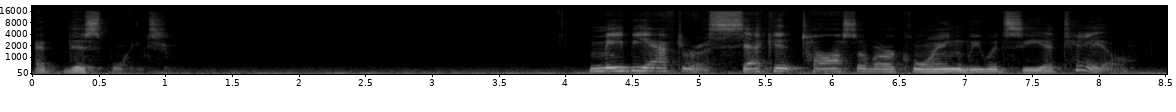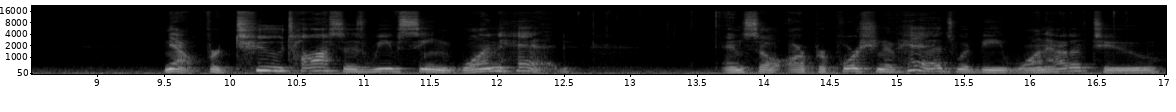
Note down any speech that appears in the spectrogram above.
at this point. Maybe after a second toss of our coin, we would see a tail. Now, for two tosses, we've seen one head. And so our proportion of heads would be 1 out of 2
